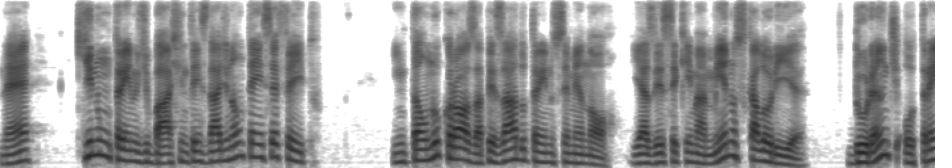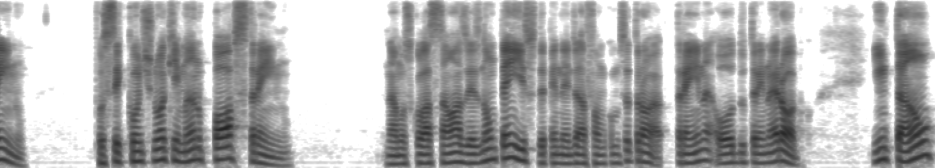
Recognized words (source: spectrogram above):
né? Que num treino de baixa intensidade não tem esse efeito. Então, no cross, apesar do treino ser menor e às vezes você queima menos caloria durante o treino, você continua queimando pós-treino. Na musculação, às vezes não tem isso, dependendo da forma como você treina ou do treino aeróbico. Então,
